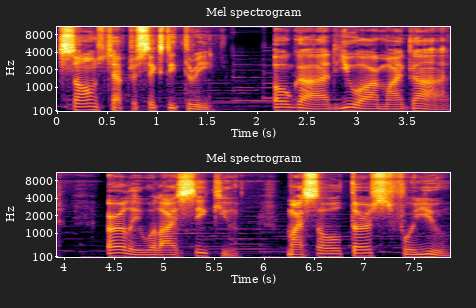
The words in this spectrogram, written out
Psalms chapter 63 O God, you are my God. Early will I seek you. My soul thirsts for you.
